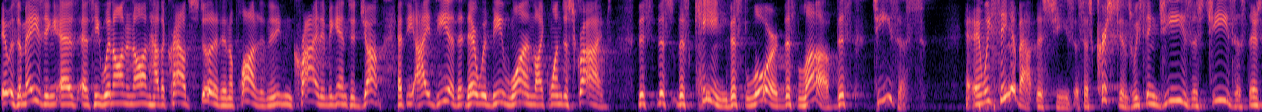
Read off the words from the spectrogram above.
it was amazing as, as he went on and on how the crowd stood and applauded and even cried and began to jump at the idea that there would be one like one described. This, this, this king, this Lord, this love, this Jesus. And we sing about this Jesus as Christians. We sing Jesus, Jesus. There's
